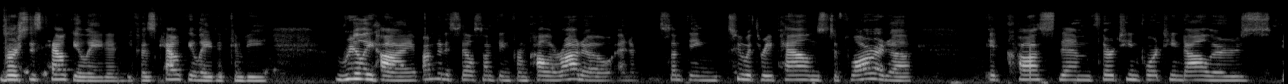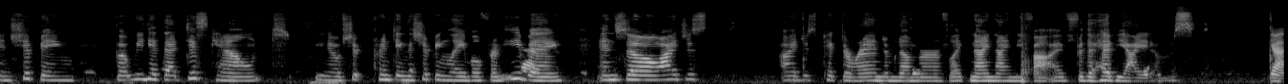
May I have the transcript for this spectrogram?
versus calculated because calculated can be really high. If i'm going to sell something from colorado and something two or three pounds to florida it costs them 13 14 dollars in shipping but we get that discount you know ship printing the shipping label from ebay and so i just i just picked a random number of like 995 for the heavy items yeah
